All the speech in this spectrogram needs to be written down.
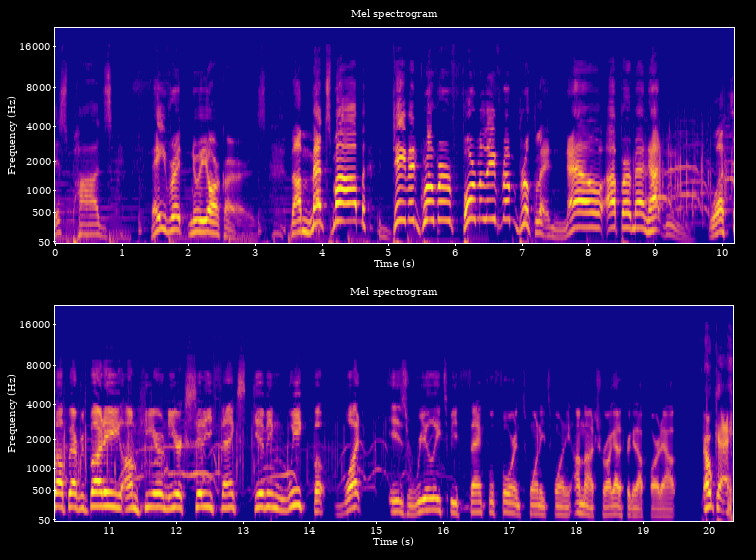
this pod's favorite New Yorkers, the Mets mob, David Grover, formerly from Brooklyn, now Upper Manhattan. What's up, everybody? I'm here, in New York City, Thanksgiving week. But what is really to be thankful for in 2020? I'm not sure. I got to figure that part out. Okay.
